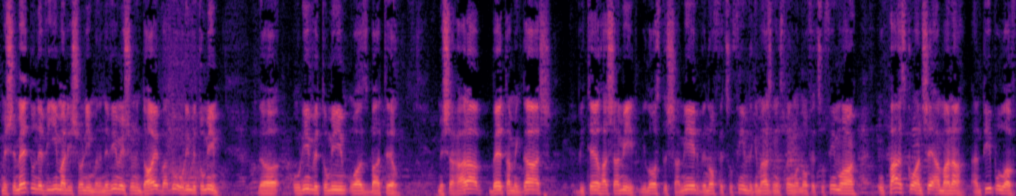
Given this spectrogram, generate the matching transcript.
Mishemetu nevi'im arishonim. When the nevi'im arishonim died, badu urim v'tumim the Urim v'Tumim was Batel. Bet HaMikdash, Bitel HaShamir. We lost the Shamir, V'Nofet Sufim. The Gemara is going to explain what Nofet Sufim are. Upasko Anshe Amana. And people of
